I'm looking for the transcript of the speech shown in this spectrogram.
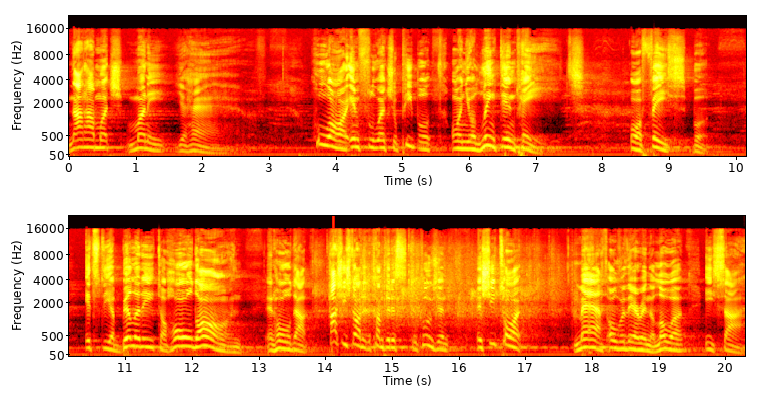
not how much money you have, who are influential people on your LinkedIn page or Facebook. It's the ability to hold on and hold out. How she started to come to this conclusion is she taught math over there in the lower east side.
